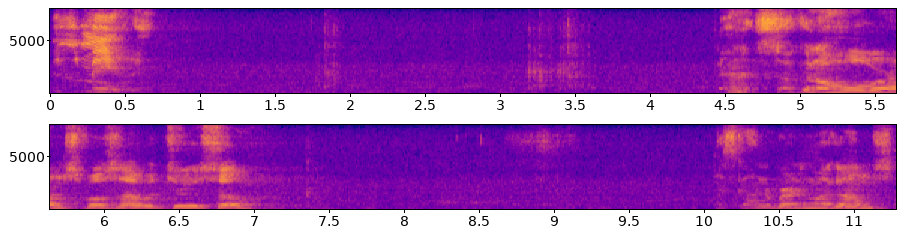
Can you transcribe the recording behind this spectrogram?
It's amazing. And it's stuck in a hole where I'm supposed to have it too, so it's kind of burning my gums.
